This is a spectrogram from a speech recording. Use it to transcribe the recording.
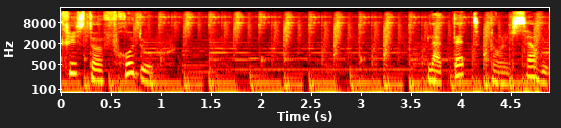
Christophe Rodeau. La tête dans le cerveau.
